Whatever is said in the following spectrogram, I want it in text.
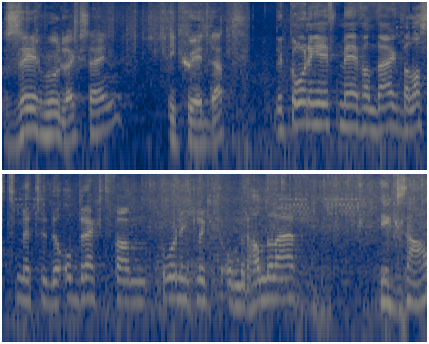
zeer moeilijk zijn, ik weet dat. De koning heeft mij vandaag belast met de opdracht van koninklijk onderhandelaar. Ik zal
